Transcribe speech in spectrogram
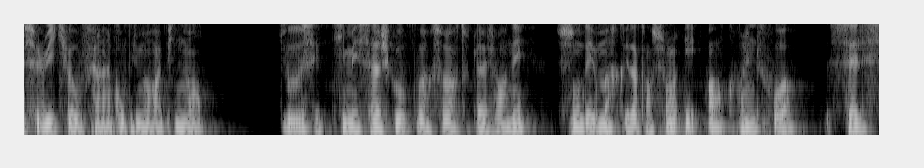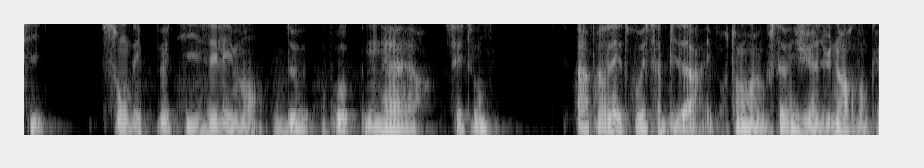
celui qui va vous faire un compliment rapidement. Tous ces petits messages que vous pouvez recevoir toute la journée, ce sont des marques d'attention et encore une fois, celles-ci sont des petits éléments de bonheur. C'est tout. Après, vous allez trouver ça bizarre. Et pourtant, vous savez, je viens du Nord, donc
